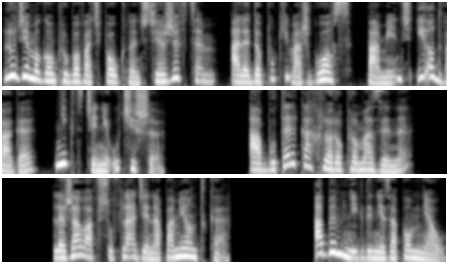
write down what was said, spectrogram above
Ludzie mogą próbować połknąć cię żywcem, ale dopóki masz głos, pamięć i odwagę, nikt cię nie uciszy. A butelka chloropromazyny? Leżała w szufladzie na pamiątkę. Abym nigdy nie zapomniał,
